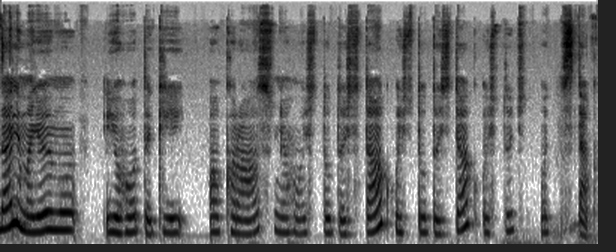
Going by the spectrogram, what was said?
Далі малюємо його такий окрас. У нього ось тут ось так, ось тут ось так, ось тут ось так.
